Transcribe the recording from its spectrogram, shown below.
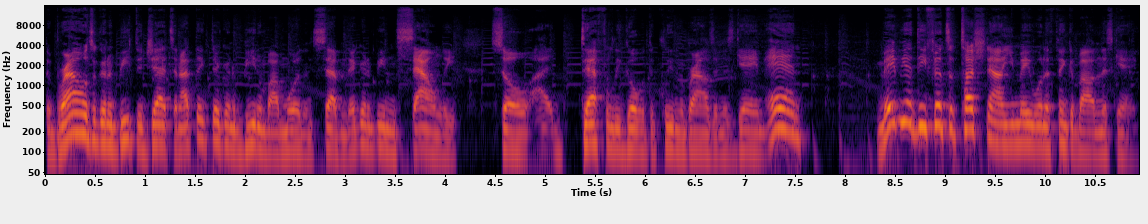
the Browns are going to beat the Jets, and I think they're going to beat them by more than seven. They're going to beat them soundly. So I definitely go with the Cleveland Browns in this game, and maybe a defensive touchdown you may want to think about in this game.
